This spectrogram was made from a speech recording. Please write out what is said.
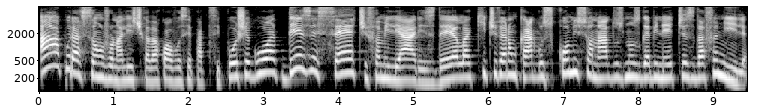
a apuração jornalística da qual você participou chegou a 17 familiares dela que tiveram cargos comissionados nos gabinetes da família.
